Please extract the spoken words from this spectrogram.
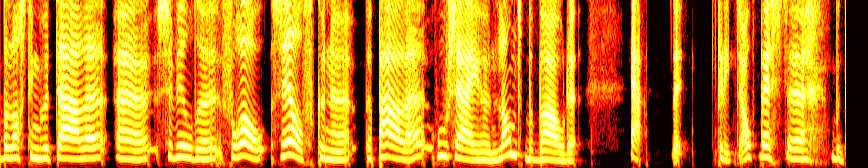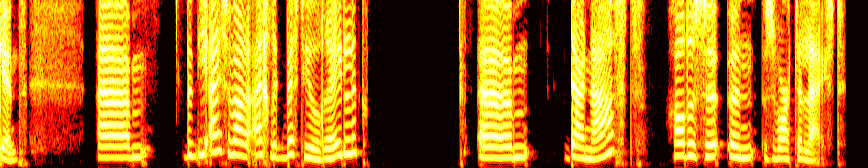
belasting betalen. Ze wilden vooral zelf kunnen bepalen hoe zij hun land bebouwden. Klinkt ook best eh, bekend. Ehm, de- die eisen waren eigenlijk best heel redelijk. Ehm, daarnaast hadden ze een zwarte lijst.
